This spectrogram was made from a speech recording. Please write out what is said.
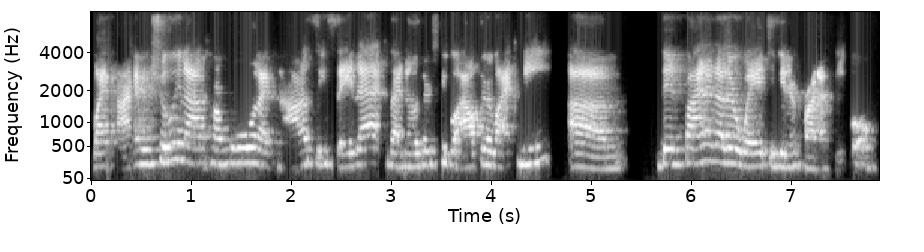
like I'm truly not comfortable, and I can honestly say that because I know there's people out there like me. Um, then find another way to get in front of people.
